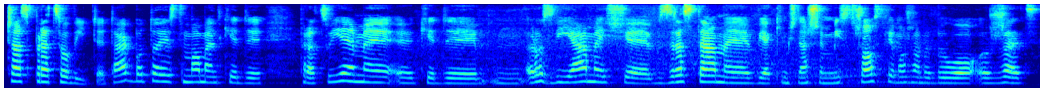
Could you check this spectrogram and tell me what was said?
czas pracowity, tak? Bo to jest moment, kiedy pracujemy, e, kiedy mm, rozwijamy się, wzrastamy w jakimś naszym mistrzostwie, można by było rzec.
